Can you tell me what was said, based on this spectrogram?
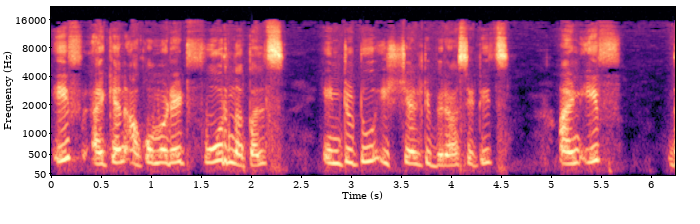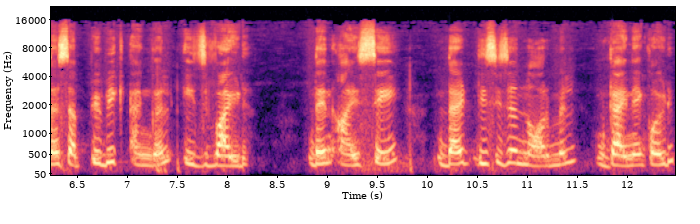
if I can accommodate four knuckles into two ischial tuberosities and if the subpubic angle is wide, then I say that this is a normal gynecoid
